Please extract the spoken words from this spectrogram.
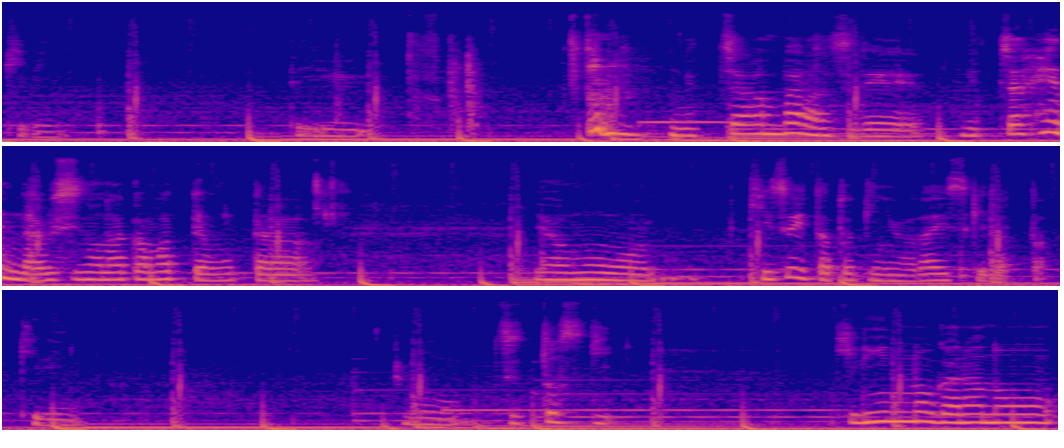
キリン。っていう。めっちゃアンバランスでめっちゃ変な牛の仲間って思ったらいやもう気づいた時には大好きだった。キリン。もうずっと好き。キリンの柄の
